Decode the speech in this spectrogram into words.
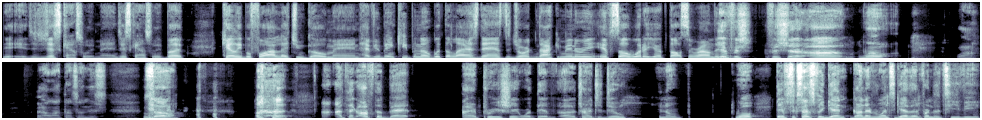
it, it, just cancel it, man. Just cancel it. But Kelly, before I let you go, man, have you been keeping up with the Last Dance, the Jordan documentary? If so, what are your thoughts around it? Yeah, for for sure. Uh, well, wow, I got a lot of thoughts on this. So, I think off the bat, I appreciate what they've uh, tried to do. You know, well, they've successfully get, gotten everyone together in front of the TV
